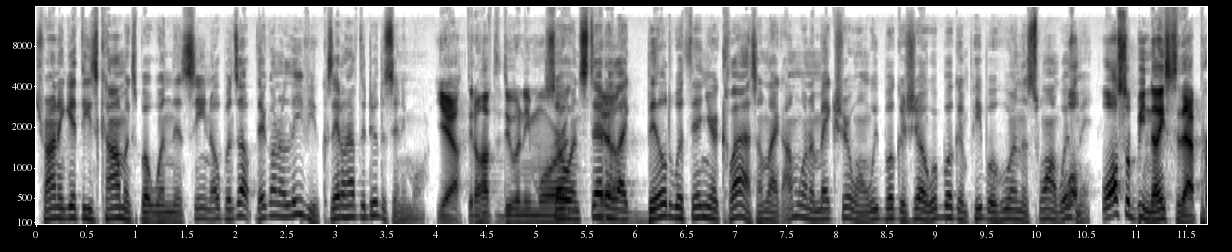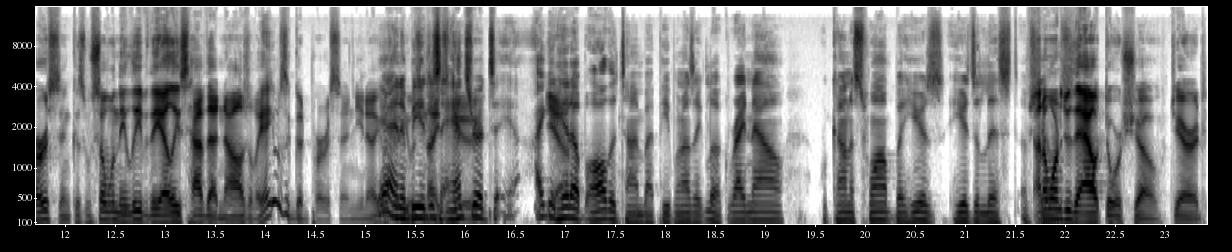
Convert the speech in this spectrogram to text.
trying to get these comics, but when the scene opens up, they're gonna leave you because they don't have to do this anymore. yeah. They don't have to do anymore. so instead yeah. of like build within your class, I'm like, I'm gonna make sure when we book a show, we're booking people who are in the swamp with Well, me. we'll also be nice to that person because so when they leave, they at least have that knowledge of like, hey, he was a good person, you know. Yeah, was- and it'd be a just nice answer it. To, I get Yeah. hit up all the time by people, and I was like, look, right now we're kind of swamped, but here's here's a list of. Shows. I don't want to do the outdoor show, Jared.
